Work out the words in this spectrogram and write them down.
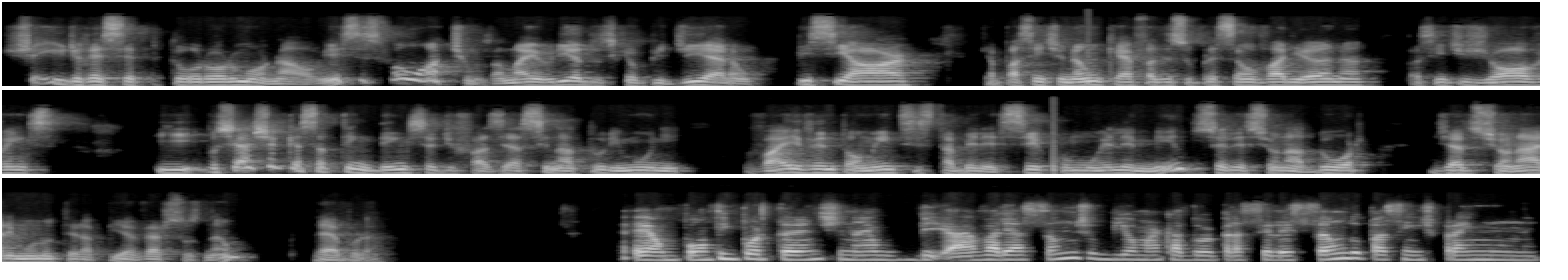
cheio de receptor hormonal. E esses foram ótimos. A maioria dos que eu pedi eram PCR, que a paciente não quer fazer supressão ovariana, pacientes jovens. E você acha que essa tendência de fazer assinatura imune vai eventualmente se estabelecer como um elemento selecionador de adicionar imunoterapia versus não? Débora? É um ponto importante, né? A avaliação de um biomarcador para a seleção do paciente para imune,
